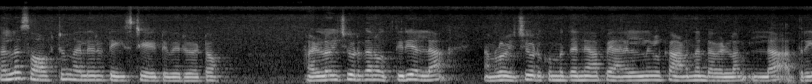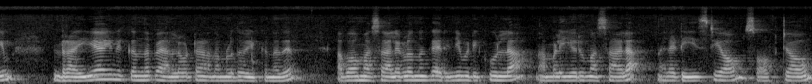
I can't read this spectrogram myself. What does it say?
നല്ല സോഫ്റ്റും നല്ലൊരു ടേസ്റ്റി ആയിട്ട് വരും കേട്ടോ. വെള്ളം ഒഴിച്ച് കൊടുക്കാൻ ഒത്തിരി അല്ല നമ്മൾ ഒഴിച്ച് കൊടുക്കുമ്പോൾ തന്നെ ആ പാനലിൽ നിങ്ങൾ കാണുന്നുണ്ടോ വെള്ളം? ഇല്ല. അത്രയും ഡ്രൈ ആയി നിൽക്കുന്ന പാനലോട്ടാണ് നമ്മൾ ഒഴിക്കുന്നത്. അപ്പോൾ മസാലകളൊന്നും കരിഞ്ഞ് പിടിക്കില്ല നമ്മൾ ഈ ഒരു മസാല നല്ല ടേസ്റ്റി ആവും സോഫ്റ്റ് ആവും.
